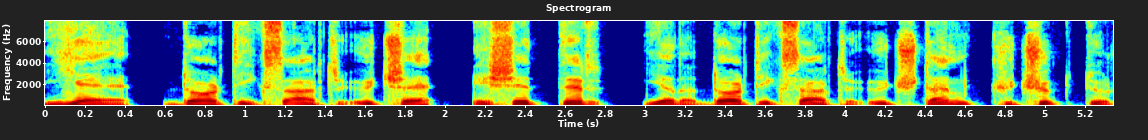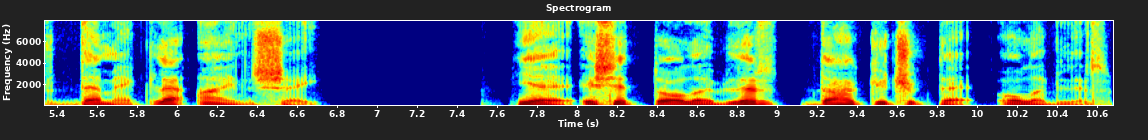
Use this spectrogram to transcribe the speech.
y 4x artı 3'e eşittir ya da 4x artı 3'ten küçüktür demekle aynı şey. y eşit de olabilir, daha küçük de olabilir.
